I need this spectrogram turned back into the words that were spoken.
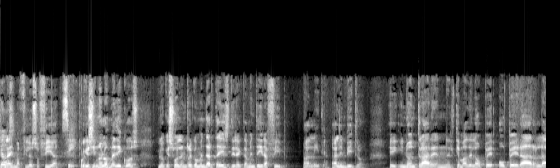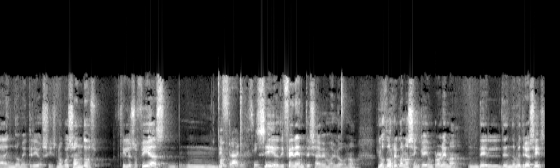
en la misma filosofía. Sí. Porque si no, los médicos lo que suelen recomendarte es directamente ir a FIB, al, al in vitro y, no entrar en el tema de la operar la endometriosis, ¿no? Pues son dos filosofías mm, contrarias, sí. Sí, diferentes, llamémoslo, ¿no? Los dos reconocen que hay un problema del, de endometriosis.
